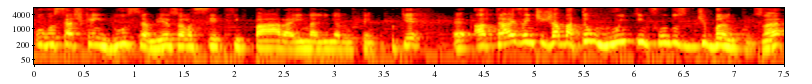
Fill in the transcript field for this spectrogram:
ou você acha que a indústria mesmo ela se equipara aí na linha do tempo? Porque é, atrás a gente já bateu muito em fundos de bancos, né?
